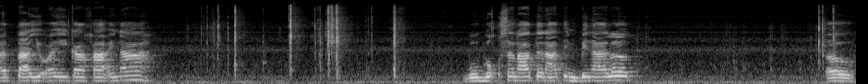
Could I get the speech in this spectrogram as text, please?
At tayo ay kakain na. Bubuksan natin ating binalot. Oh.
